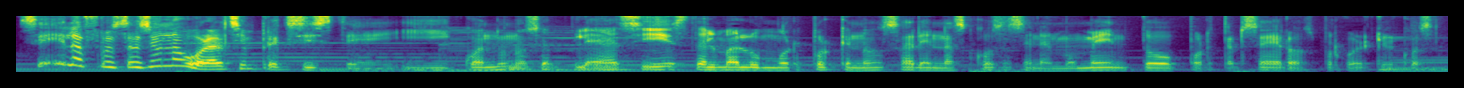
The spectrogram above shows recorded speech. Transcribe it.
Sí, la frustración laboral siempre existe y cuando uno se emplea sí está el mal humor porque no salen las cosas en el momento, por terceros, por cualquier cosa.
